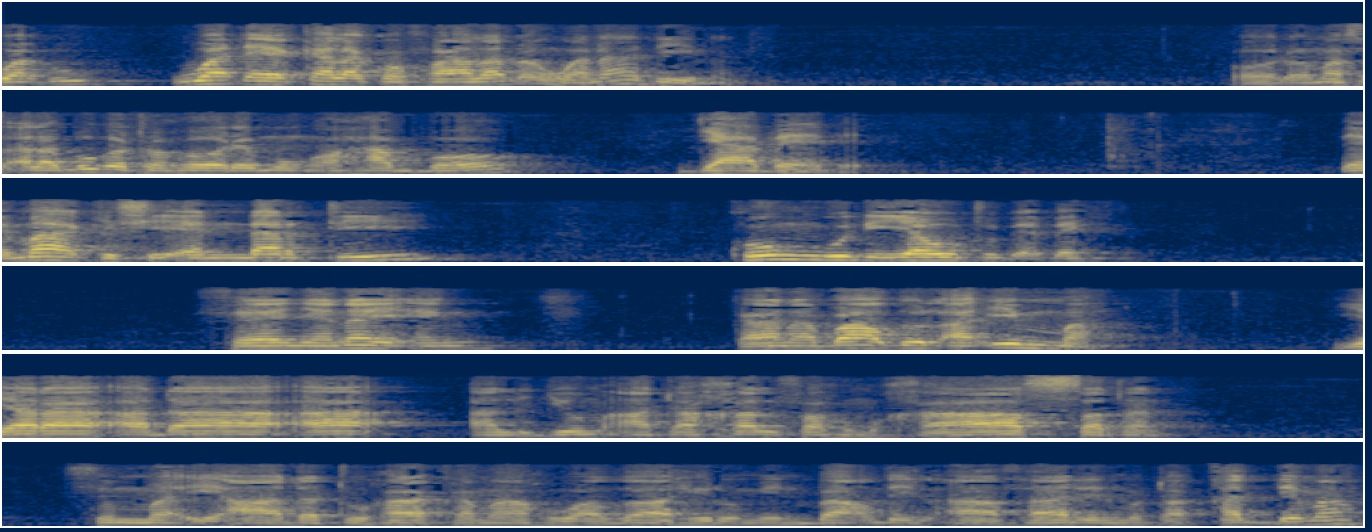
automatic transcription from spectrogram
waɗu waɗe kala ko faala ɗon wona dina oɗo masala bugoto hoore mum o habbo jaabede ɓe maki si en darti konnguɗi yawtuɓe ɓen feeñanayi en kana badul a'imma yara adaa aljum'ata halfahum khassatan ثم إعادتها كما هو ظاهر من بعض الآثار المتقدمة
